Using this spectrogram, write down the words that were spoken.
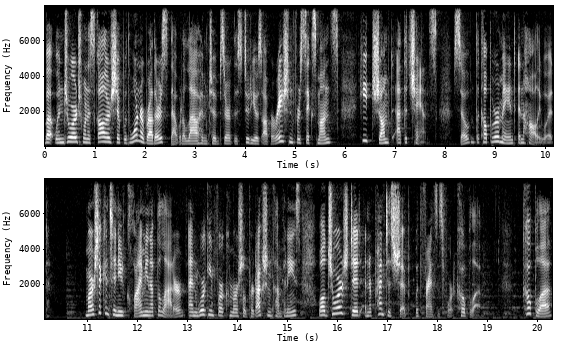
But when George won a scholarship with Warner Brothers that would allow him to observe the studio's operation for six months, he jumped at the chance, so the couple remained in Hollywood. Marcia continued climbing up the ladder and working for commercial production companies, while George did an apprenticeship with Francis Ford Coppola. Coppola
